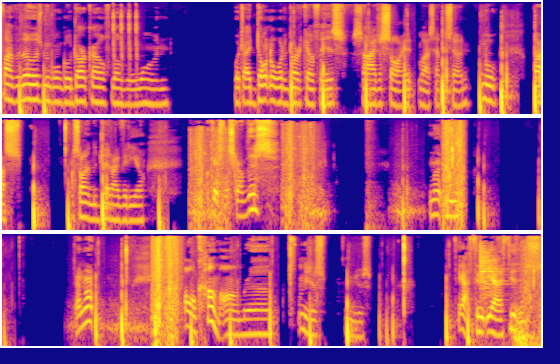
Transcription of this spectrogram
Five of those. We're gonna go dark elf level one, which I don't know what a dark elf is. So I just saw it last episode. Well, last I saw it in the Jedi video. Okay, so let's grab this. Not you. I'm not. Oh come on, bro. Let me just. Let me just. I think I threw. Yeah, I threw this.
